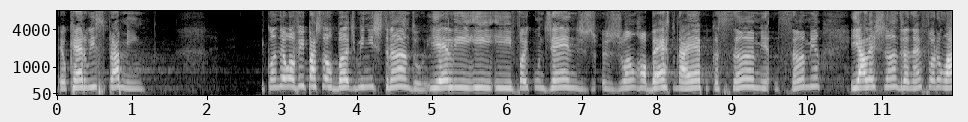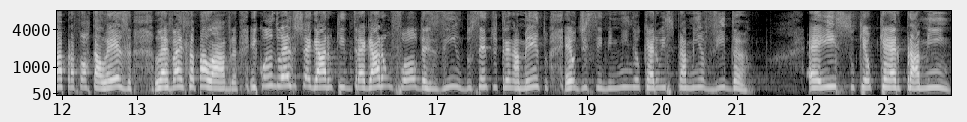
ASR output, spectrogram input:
Eu quero isso para mim. E quando eu ouvi pastor Bud ministrando, e ele e, e foi com Jen, João Roberto na época, Sâmia, Sâmia e Alexandra, né, foram lá para Fortaleza levar essa palavra. E quando eles chegaram, que entregaram um folderzinho do centro de treinamento, eu disse, menina, eu quero isso para a minha vida. É isso que eu quero para mim.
